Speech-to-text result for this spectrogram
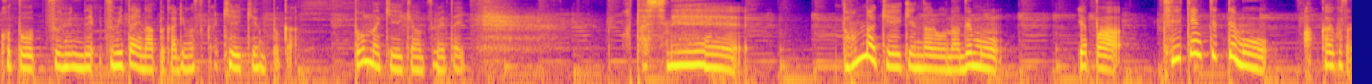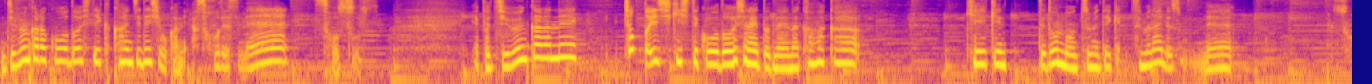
ことを積んで積みたいなとかありますか？経験とか。どんな経験を積みたい？私ねどんな経験だろうな。でもやっぱ経験って言ってもあかいこさん自分から行動していく感じでしょうかね？そうですね。そうそう。やっぱ自分からねちょっと意識して行動しないとねなかなか経験ってどんどん詰めていけ詰めないですもんね。そう。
